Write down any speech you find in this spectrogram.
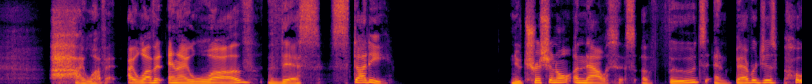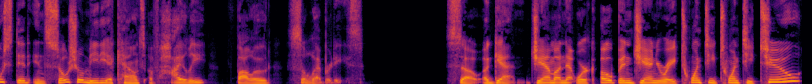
I love it. I love it. And I love this study. Nutritional analysis of foods and beverages posted in social media accounts of highly followed celebrities. So, again, JAMA Network Open, January 2022.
